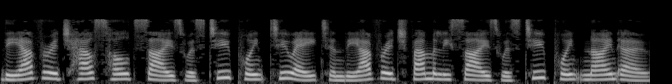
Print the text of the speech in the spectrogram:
The average household size was 2.28 and the average family size was 2.90.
